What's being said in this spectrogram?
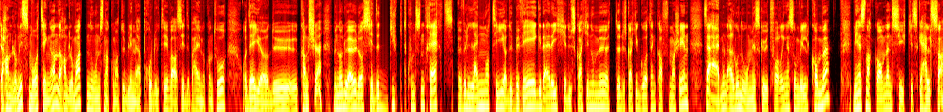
Det handler om de små tingene. Det handler om at noen snakker om at du blir mer produktiv av å sitte på heimekontor, og det gjør du kanskje, men når du òg da sitter dypt konsentrert over lengre tid, og du beveger deg ikke, du skal ikke noe møte, du skal ikke gå til en kaffemaskin, så er det noen ergonomiske utfordringer som vil komme. Vi har snakka om den psykiske helsa.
